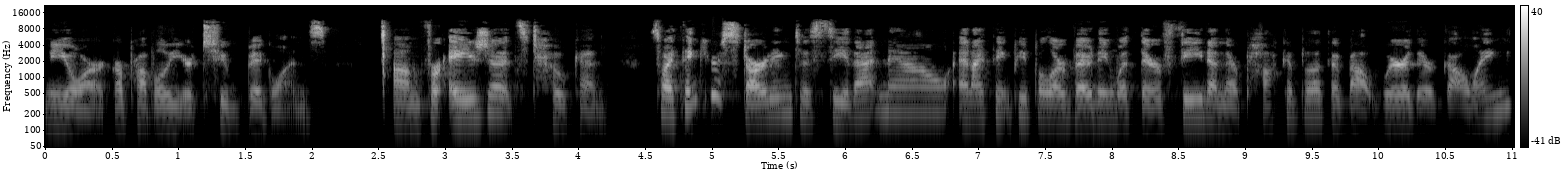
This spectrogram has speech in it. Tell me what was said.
New York are probably your two big ones. Um, for Asia, it's token. So I think you're starting to see that now. And I think people are voting with their feet and their pocketbook about where they're going.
